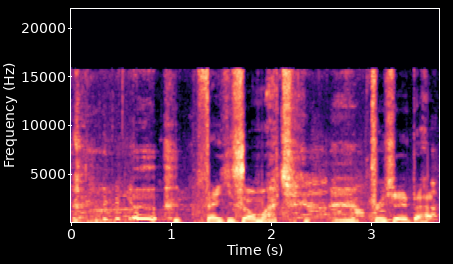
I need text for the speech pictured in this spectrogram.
Thank you so much. Appreciate that.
